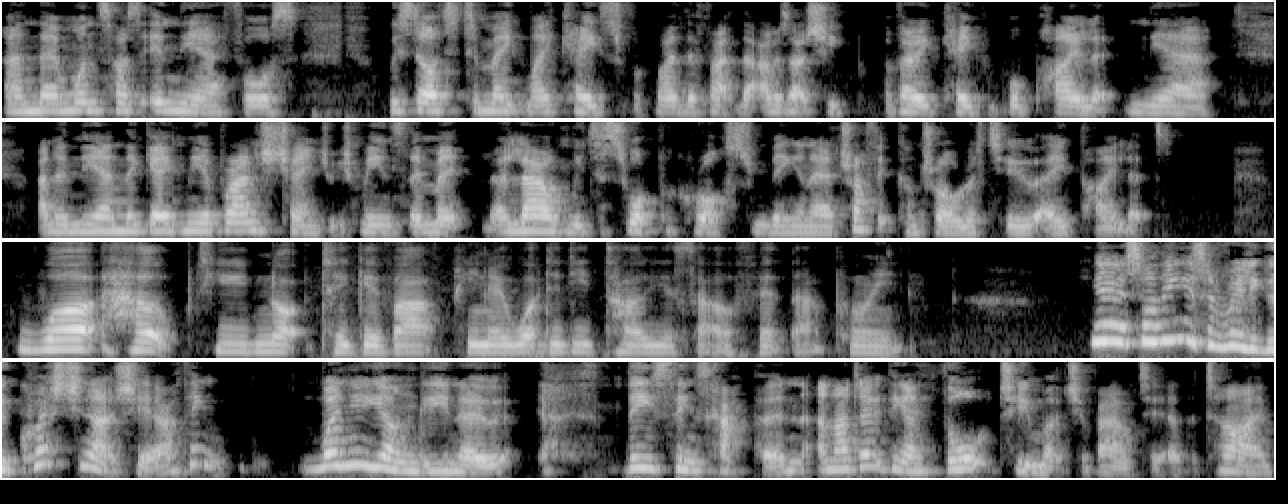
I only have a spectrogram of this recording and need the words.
And then once I was in the Air Force, we started to make my case by the fact that I was actually a very capable pilot in the air. And in the end, they gave me a branch change, which means they allowed me to swap across from being an air traffic controller to a pilot what helped you not to give up? You know, what did you tell yourself at that point? Yeah, so I think it's a really good question, actually. I think when you're younger, you know, these things happen. And I don't think I thought too much about it at the time.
